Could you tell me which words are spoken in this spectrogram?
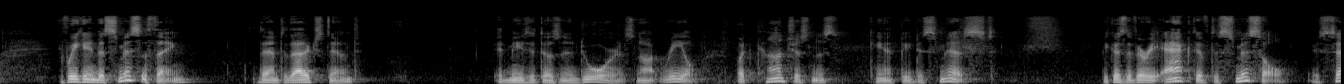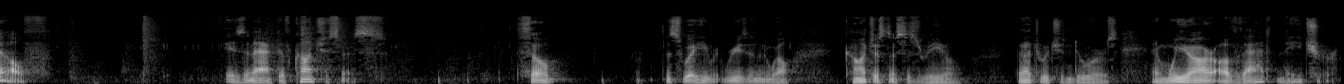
if we can dismiss a thing, then to that extent, it means it doesn't endure and it's not real. But consciousness can't be dismissed because the very act of dismissal itself is an act of consciousness. So, this way he reasoned well. Consciousness is real, that which endures, and we are of that nature.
